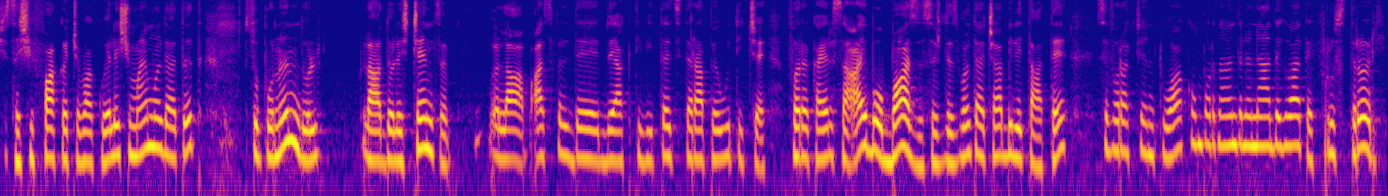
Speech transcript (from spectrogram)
și să și facă ceva cu ele și mai mult de atât, supunându-l la adolescență, la astfel de, de activități terapeutice, fără ca el să aibă o bază, să-și dezvolte acea abilitate, se vor accentua comportamentele neadecvate, frustrări,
